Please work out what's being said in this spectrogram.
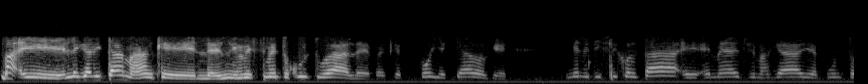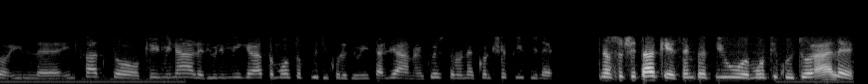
Ma eh, legalità ma anche l'investimento culturale, perché poi è chiaro che nelle difficoltà eh, emerge magari appunto il, il, fatto criminale di un immigrato molto più di quello di un italiano e questo non è concepibile in una società che è sempre più multiculturale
